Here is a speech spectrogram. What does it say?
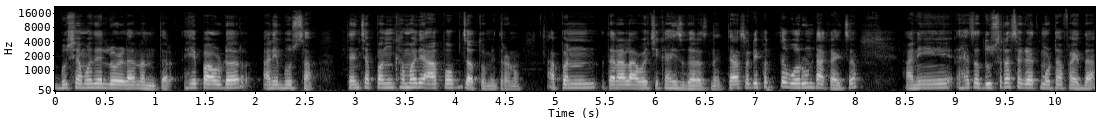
भुशामध्ये लोळल्यानंतर हे पावडर आणि भुसा त्यांच्या पंखामध्ये आपोआप जातो मित्रांनो. आपण त्याला लावायची काहीच गरज नाही. त्यासाठी फक्त वरून टाकायचं. आणि ह्याचा दुसरा सगळ्यात मोठा फायदा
